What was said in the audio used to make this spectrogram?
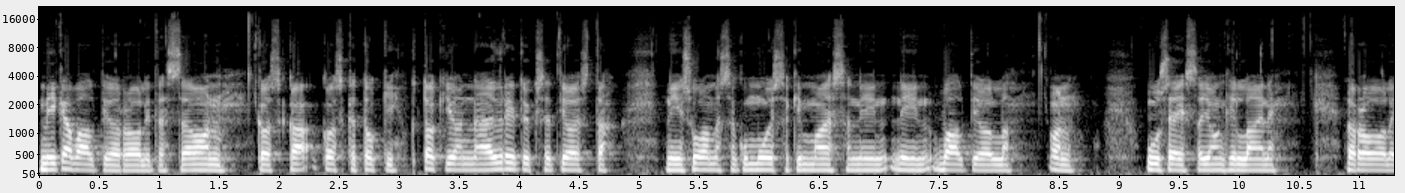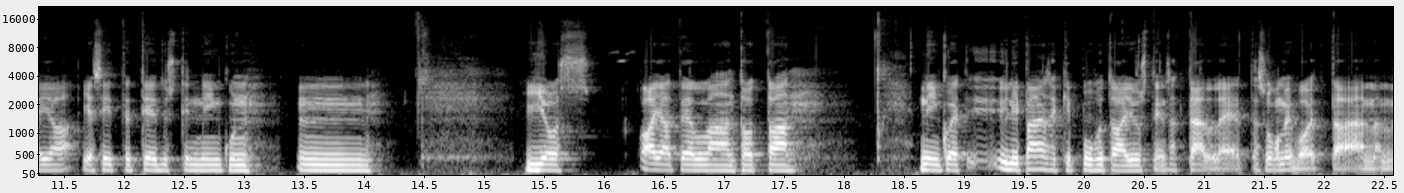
mikä valtion rooli tässä on, koska, koska toki, toki on nämä yritykset, joista niin Suomessa kuin muissakin maissa, niin, niin valtiolla on useissa jonkinlainen rooli ja, ja sitten tietysti niin kuin, mm, jos ajatellaan tota, niin kuin, että ylipäänsäkin puhutaan justiinsa tälleen, että Suomi voittaa MM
